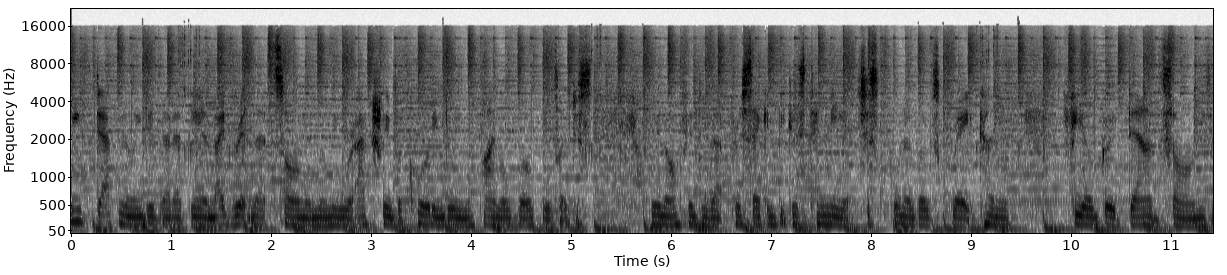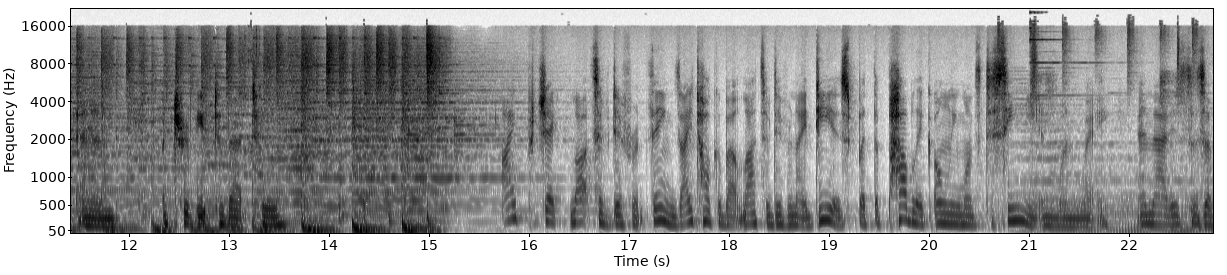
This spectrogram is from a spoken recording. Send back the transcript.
We definitely did that at the end. I'd written that song, and when we were actually recording, doing the final vocals, I just went off into that for a second because to me, it's just one of those great kind of feel good dance songs, and a tribute to that too. I project lots of different things. I talk about lots of different ideas, but the public only wants to see me in one way, and that is as a,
